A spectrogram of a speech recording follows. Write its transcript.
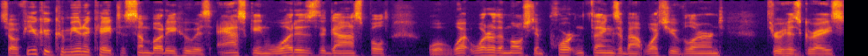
So, if you could communicate to somebody who is asking, What is the gospel? What, what are the most important things about what you've learned through His grace?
